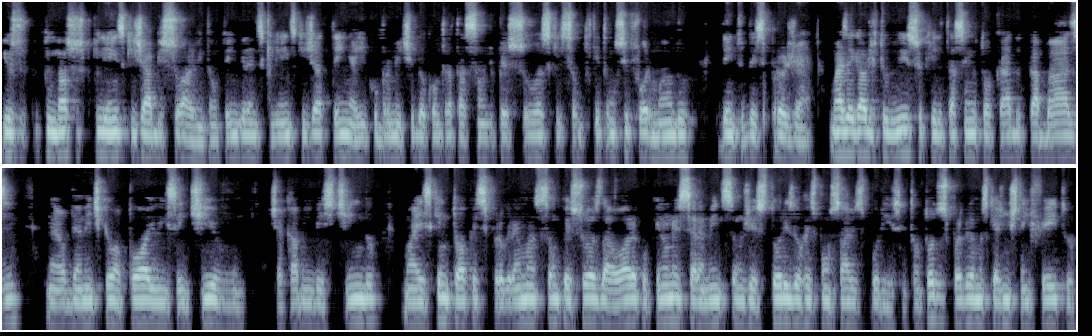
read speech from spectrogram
E os nossos clientes que já absorvem, então tem grandes clientes que já têm aí comprometido a contratação de pessoas que são que estão se formando dentro desse projeto. O mais legal de tudo isso é que ele está sendo tocado da base, né? obviamente que eu apoio, incentivo, gente acaba investindo, mas quem toca esse programa são pessoas da Oracle que não necessariamente são gestores ou responsáveis por isso. Então, todos os programas que a gente tem feito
